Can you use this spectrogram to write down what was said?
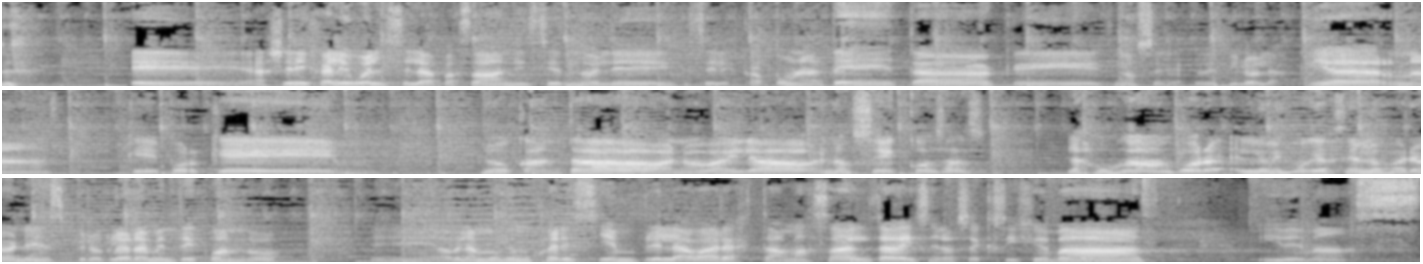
eh, a Jerry Halliwell se la pasaban diciéndole que se le escapó una teta, que no se depiló las piernas, que por qué no cantaba, no bailaba, no sé, cosas. Las juzgaban por lo mismo que hacían los varones, pero claramente cuando eh, hablamos de mujeres siempre la vara está más alta y se nos exige más y demás.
